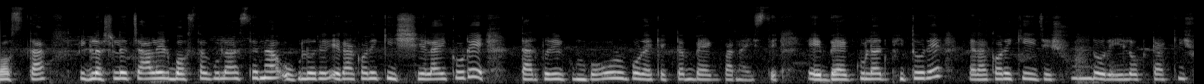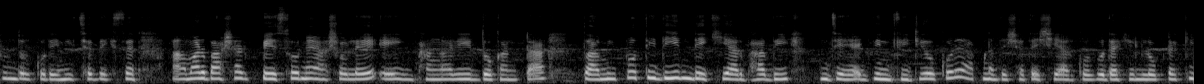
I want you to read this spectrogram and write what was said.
বস্তা। এগুলো আসলে চালের বস্তাগুলো আছে না, ওগুলোরে এরা করে কি সেলাই করে তারপরে এরকম বড় বড় এক একটা ব্যাগ বানাইছে। এই ব্যাগগুলার ভিতরে এরা করে কি যে সুন্দর এই লোকটা কি সুন্দর করে নিচ্ছে দেখছেন? আমার বাসার পেছনে আসলে এই ভাঙারির দোকানটা। তো আমি প্রতিদিন দেখি আর ভাবি যে একদিন ভিডিও করে আপনাদের সাথে শেয়ার করব। দেখেন লোকটা কি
